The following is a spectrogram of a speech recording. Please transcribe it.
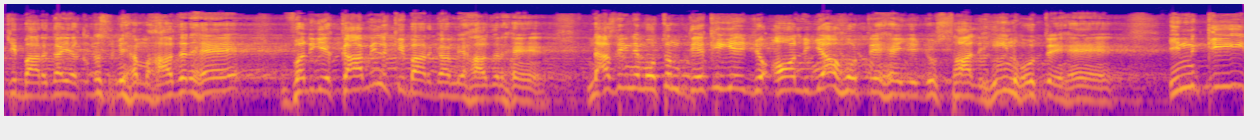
کی بارگاہ اقدس میں ہم حاضر ہیں، ولی کامل کی بارگاہ میں حاضر ہیں۔ ناظرین محترم دیکھیے، جو اولیاء ہوتے ہیں، یہ جو صالحین ہوتے ہیں، ان کی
